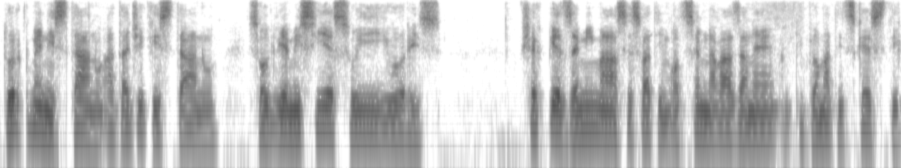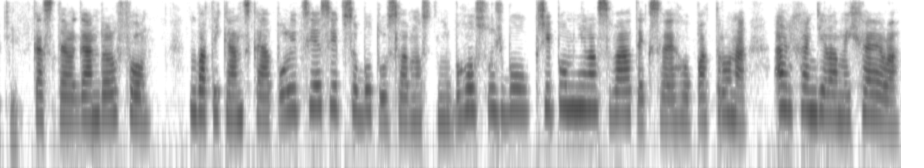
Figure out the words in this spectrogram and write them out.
Turkmenistánu a Tadžikistánu, jsou dvě misie sui juris. Všech pět zemí má se svatým otcem navázané diplomatické styky. Castel Gandolfo. Vatikánská policie si v sobotu slavnostní bohoslužbou připomněla svátek svého patrona, archanděla Michaela.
